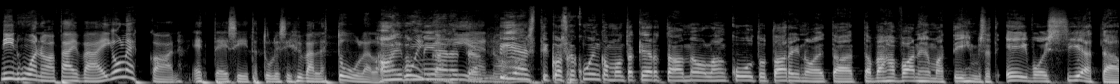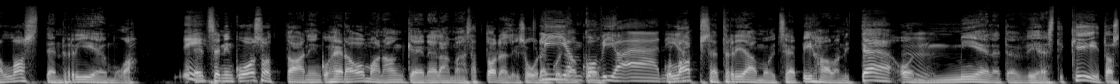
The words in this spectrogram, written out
Niin huonoa päivää ei olekaan, ettei siitä tulisi hyvälle tuulella. Aivan Kuinka mieletön hienoa. viesti, koska kuinka monta kertaa me ollaan kuultu tarinoita, että vähän vanhemmat ihmiset ei voi sietää lasten riemua. Niin. Että se niinku osoittaa niinku heidän oman ankeen elämänsä todellisuuden. kun Liian joku, kovia ääniä. Kun lapset riemuitsee pihalla, niin tämä on mm. mieletön viesti. Kiitos.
